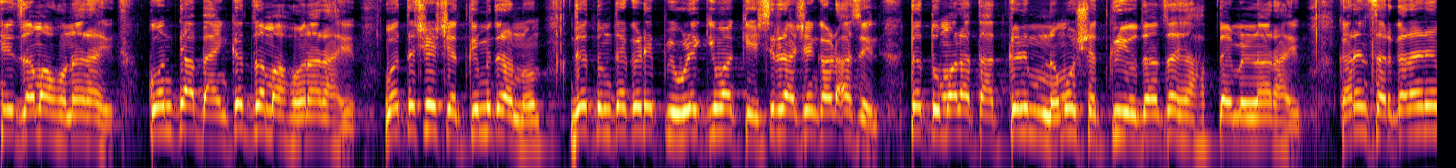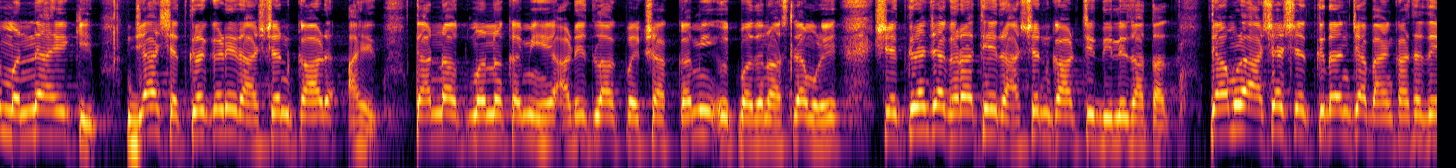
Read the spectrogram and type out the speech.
हे जमा होणार आहेत कोणत्या बँकेत जमा होणार आहे. व तसे शेतकरी मित्रांनो जर तुमच्याकडे पिवळे किंवा केशरी राशन कार्ड असेल तर तुम्हाला तात्कालीन नमो शेतकरी योजनाचा हे हप्ता मिळणार आहे. कारण सरकारने म्हणणे आहे की ज्या शेतकऱ्याकडे राशन कार्ड आहेत त्यांना उत्पन्न कमी हे अडीच लाखपेक्षा कमी उत्पादन असल्यामुळे शेतकऱ्यांच्या घरात हे राशन कार्डचे दिले जातात. त्यामुळे अशा शेतकऱ्यांच्या बँक खात्यात हे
